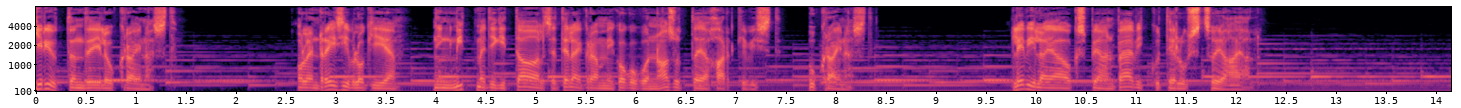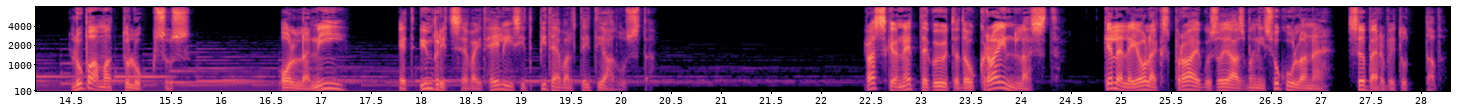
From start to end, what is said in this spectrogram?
kirjutan teile Ukrainast. olen reisiblogija ning mitme digitaalse Telegrami kogukonna asutaja Harkivist, Ukrainast. Levila jaoks pean päevikut elust sõja ajal. lubamatu luksus. olla nii, et ümbritsevaid helisid pidevalt ei teadvusta. raske on ette kujutada ukrainlast, kellel ei oleks praegu sõjas mõni sugulane, sõber või tuttav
